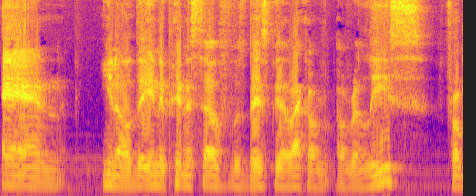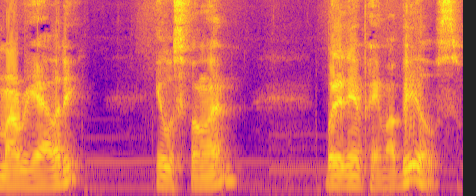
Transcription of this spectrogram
And, you know, the independent stuff was basically like a, a release from my reality it was fun, but it didn't pay my bills.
